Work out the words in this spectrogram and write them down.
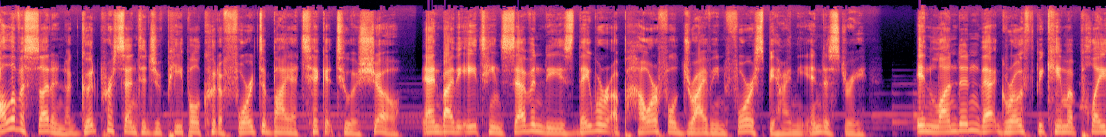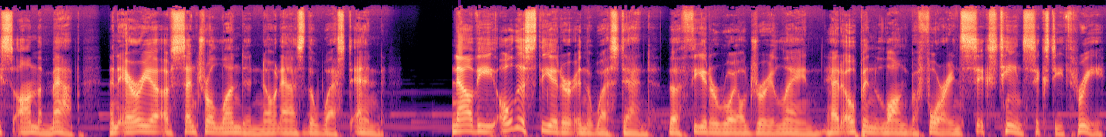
All of a sudden, a good percentage of people could afford to buy a ticket to a show, and by the 1870s, they were a powerful driving force behind the industry. In London, that growth became a place on the map, an area of central London known as the West End. Now, the oldest theater in the West End, the Theatre Royal Drury Lane, had opened long before in 1663,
